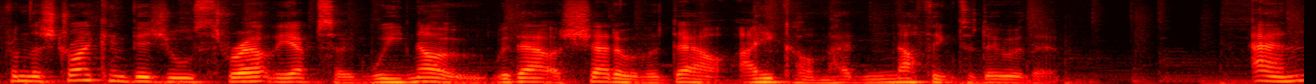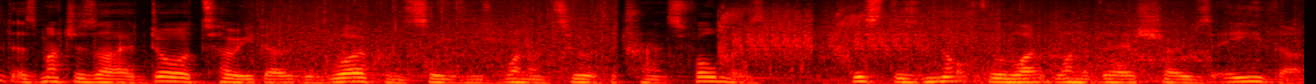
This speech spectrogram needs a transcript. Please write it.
From the striking visuals throughout the episode, we know, without a shadow of a doubt, AKOM had nothing to do with it. And as much as I adore Toei Doga's work on seasons 1 and 2 of The Transformers, this does not feel like one of their shows either,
